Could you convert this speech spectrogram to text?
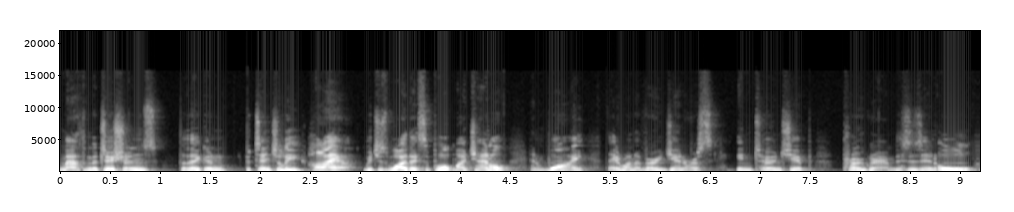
mathematicians that they can potentially hire, which is why they support my channel and why they run a very generous internship program. This is in all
